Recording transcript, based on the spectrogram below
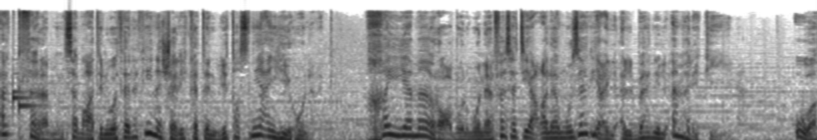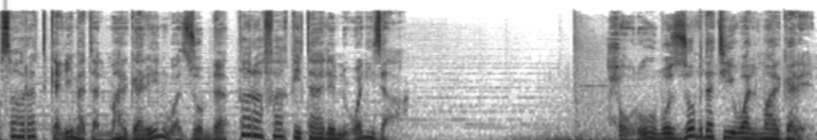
أكثر من 37 شركة لتصنيعه هناك خيم رعب المنافسة على مزارع الألبان الأمريكيين وصارت كلمة المارغرين والزبدة طرف قتال ونزاع. حروب الزبدة والمارغرين.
